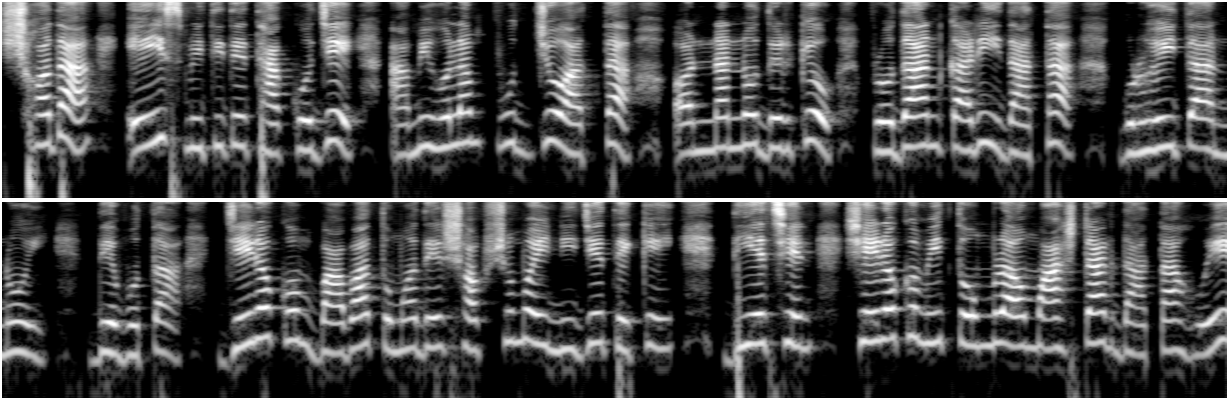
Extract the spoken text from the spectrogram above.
সদা এই স্মৃতিতে থাকো যে আমি হলাম পূজ্য আত্মা, অন্যান্যদেরকেও প্রদানকারী দাতা, গ্রহিতা নই, দেবতা। যেরকম বাবা তোমাদের সবসময় নিজে থেকেই দিয়েছেন সেই রকমই তোমরাও মাস্টার দাতা হয়ে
